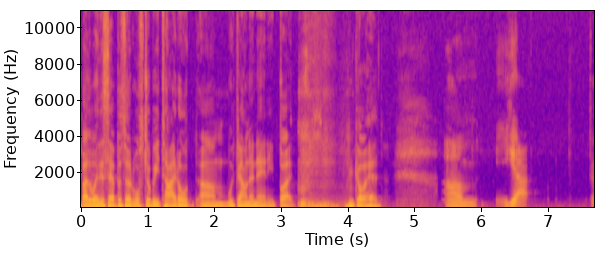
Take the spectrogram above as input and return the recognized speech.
By the way, this episode will still be titled um, "We Found a Nanny," but go ahead. Um, yeah, uh,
